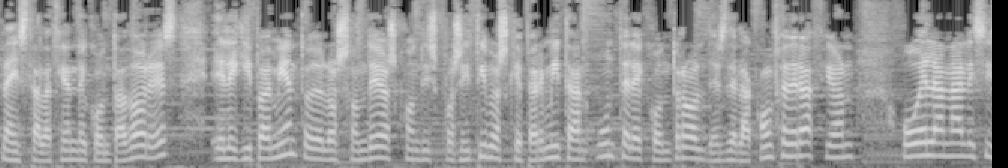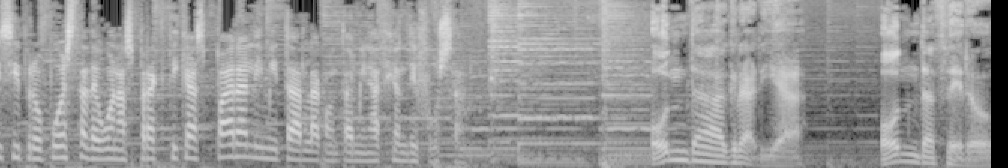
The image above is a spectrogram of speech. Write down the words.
la instalación de contadores, el equipamiento de los sondeos con dispositivos que permitan un telecontrol desde la Confederación o el análisis y propuesta de buenas prácticas para limitar la contaminación difusa. Onda Agraria. Onda Cero.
